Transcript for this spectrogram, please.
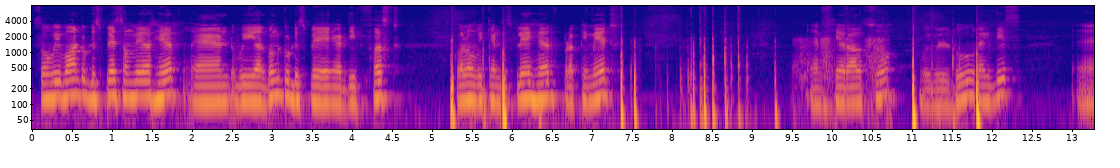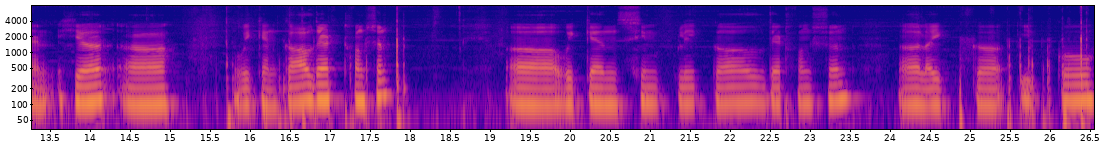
so we want to display somewhere here and we are going to display at the first column. We can display here product image. And here also we will do like this. And here uh, we can call that function. Uh, we can simply call that function like uh, echo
